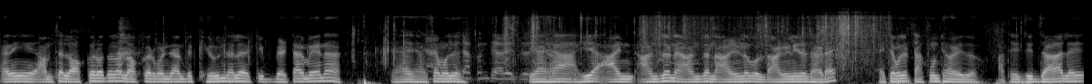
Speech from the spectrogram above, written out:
आणि आमचा लॉकर होता ना लॉकर म्हणजे आमचं खेळून झालं की बेटा मे ना ह्या ह्याच्यामध्ये. ह्या ह्या हे आण आंजण आहे. आंजण आळणं बोलतो. आळणीचं झाड आहे. ह्याच्यामध्ये टाकून ठेवायचं. आता हे जे जाळ आहे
